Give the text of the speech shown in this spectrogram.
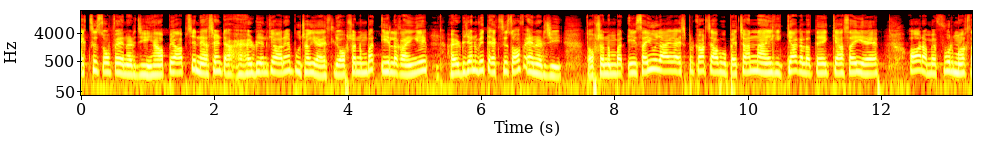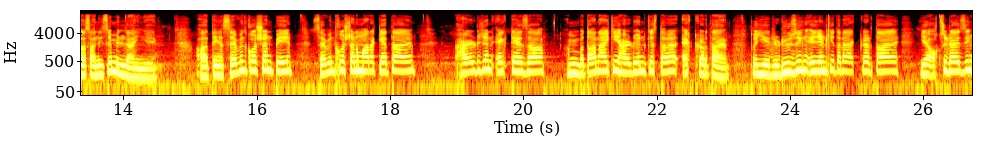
excess of energy यहाँ पे आपसे नेसेंट हाइड्रोजन के बारे में पूछा गया है, इसलिए ऑप्शन नंबर ए लगाएँगे hydrogen with excess of energy तो ऑप्शन नंबर ए सही हो जाएगा, इस प्रकार से आपको पहचानना है कि क्या गलत है, क्या सही है, और हमें फुल मार्क्स आसानी से मिल जाएँगे। आते हैं सेवन्थ क्वेश्चन पे। सेवन्थ क्वेश्चन हमारा कहता है हाइड्रोजन एक्ट एज अ हमें बताना है कि हाइड्रोजन किस तरह एक्ट करता है। तो ये रिड्यूसिंग एजेंट की तरह एक्ट करता है, या ऑक्सीडाइजिंग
